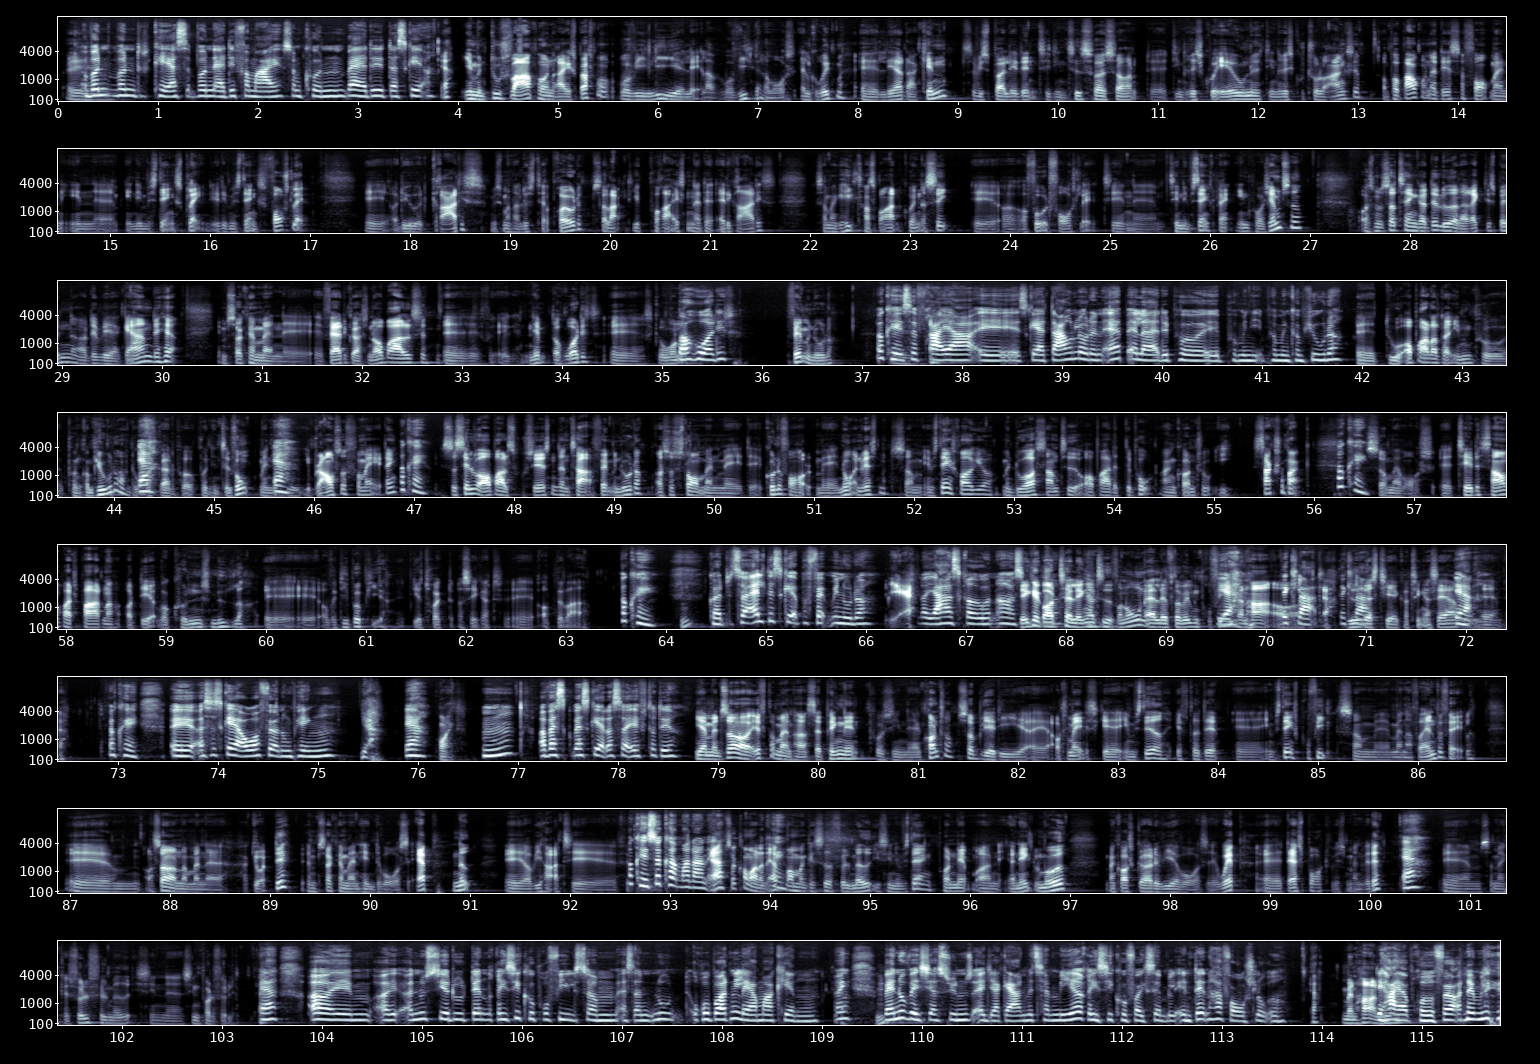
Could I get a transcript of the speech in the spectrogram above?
og hvordan, hvordan, kan jeg, hvordan er det for mig som kunde? Hvad er det, der sker? Ja, jamen du svarer på en række spørgsmål, hvor vi lige, eller hvor vi, eller vores algoritme, øh, lærer dig at kende. Så vi spørger lidt ind til din tidshorisont, øh, din risikoevne, din risikotolerance. Og på baggrund af det, så får man en, øh, en investeringsplan, et investeringsforslag. Øh, og det er jo et gratis, hvis man har lyst til at prøve det. Så langt på rejsen er det, er det gratis. Så man kan helt transparent gå ind og se øh, og, og få et forslag til en, øh, til en investeringsplan inde på vores hjemmeside. Og man så tænker, det lyder da rigtig spændende, og det vil jeg gerne det her, jamen så kan man øh, færdiggøre sin oprettelse øh, øh nemt og hurtigt. Øh, skrive under. Hvor hurtigt? Fem minutter. Okay, så fra jeg, øh, skal jeg downloade en app, eller er det på, øh, på, min, på min computer? Øh, du opretter dig inde på, på en computer, du ja. kan også gøre det på, på din telefon, men ja. i, i browserformat. Ikke? Okay. Så selve oprettelsesprocessen, den tager 5 minutter, og så står man med et uh, kundeforhold med Nord Investment som investeringsrådgiver, men du har også samtidig oprettet et depot og en konto i Saxo Bank, okay. som er vores uh, tætte samarbejdspartner, og der, hvor kundens midler uh, og værdipapirer bliver trygt og sikkert uh, opbevaret. Okay, mm. godt. Så alt det sker på fem minutter, ja. når jeg har skrevet under? Og det kan godt tage længere ja. tid for nogen, alt efter hvilken profil ja, man har. Og, det er klart. Ja, det er klart. og ting og sager. Ja. Men, uh, ja. Okay, øh, og så skal jeg overføre nogle penge? Ja, ja. korrekt. Mm. Og hvad, hvad sker der så efter det? Jamen så efter man har sat pengene ind på sin uh, konto, så bliver de uh, automatisk uh, investeret efter den uh, investeringsprofil, som uh, man har fået anbefalet. Uh, og så når man uh, har gjort det, um, så kan man hente vores app ned, uh, og vi har til... Uh, okay, så kommer der en app? Ja, så kommer der en okay. app, hvor man kan sidde og følge med i sin investering på en nem og en, en enkel måde. Man kan også gøre det via vores web uh, dashboard, hvis man vil det. Ja. Uh, så man kan selvfølgelig følge med i sin, uh, sin portefølje. Ja, ja. Og, øhm, og, og nu siger du den risikoprofil, som altså nu, robotten lærer mig at kende. Ikke? Mm. Hvad nu, hvis jeg synes, at jeg gerne vil tage mere risiko, for eksempel, end den har foreslået? Ja, man har det har jeg prøvet før, nemlig.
